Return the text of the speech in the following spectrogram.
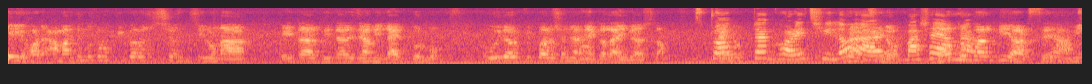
এই আমার কিন্তু কোনো প্রিপারেশন ছিল না। এটার ভিতরে যে আমি লাইট করব। উইদাউট প্রিপারেশনে আমি একটা লাইভে আসলাম। স্টকটা ঘরে ছিল হ্যাঁ, আর বাসায় আমরা গতকালকেই আসছে। আমি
